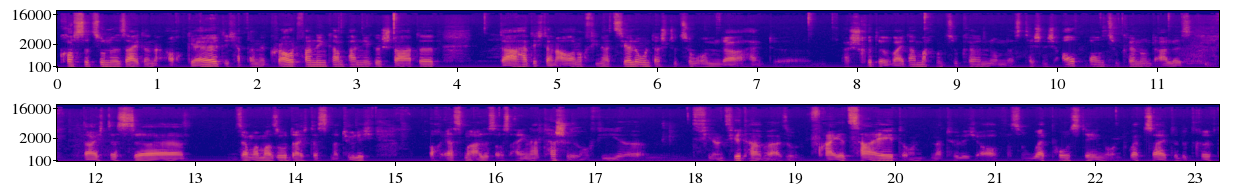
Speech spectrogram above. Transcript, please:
kostet so eine Seite auch Geld. Ich habe dann eine Crowdfunding-Kampagne gestartet. Da hatte ich dann auch noch finanzielle Unterstützung, um da halt äh, ein paar Schritte weitermachen zu können, um das technisch aufbauen zu können und alles. Da ich das, äh, sagen wir mal so, da ich das natürlich auch erstmal alles aus eigener Tasche irgendwie äh, finanziert habe, also freie Zeit und natürlich auch was so Webhosting und Webseite betrifft,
